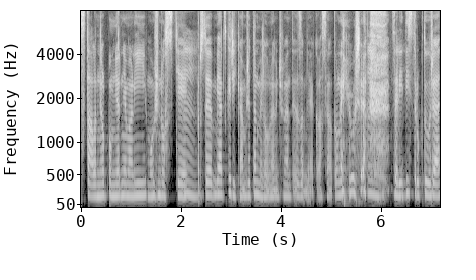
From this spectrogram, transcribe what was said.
stále měl poměrně malé možnosti. Hmm. Prostě já vždycky říkám, že ten middle management je za mě jako asi na tom nejhůře hmm. celý té struktuře.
